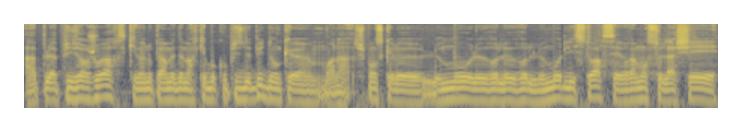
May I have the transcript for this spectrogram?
à, plusieurs joueurs, ce qui va nous permettre de marquer beaucoup plus de buts. Donc voilà, je pense que le, mot, le, mot de l'histoire, c'est vraiment se lâcher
